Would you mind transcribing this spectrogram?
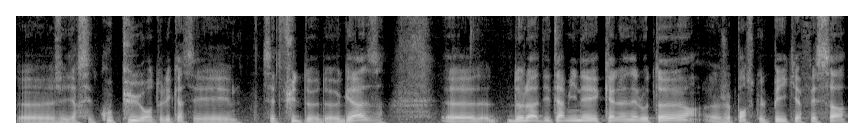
dire, cette coupure, en tous les cas, cette fuite de, gaz. Euh, de là, déterminer quel en est l'auteur, euh, je pense que le pays qui a fait ça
